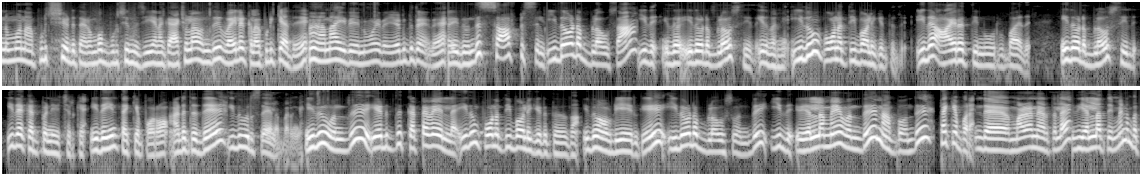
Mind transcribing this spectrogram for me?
என்னமோ நான் பிடிச்சி எடுத்தேன். ரொம்ப பிடிச்சிருந்துச்சு. எனக்கு ஆக்சுவலாக வந்து வயலட் கலர் பிடிக்காது. ஆனால் இது என்னமோ இதை எடுத்துட்டேன் இதை. இது வந்து சாஃப்ட் சில்க் இதோட பிளவுஸா இது இது இதோட பிளவுஸ் இது. இது பாருங்க. இதுவும் போன தீபாவளிக்கு எடுத்தது. இது ஆயிரத்தி நூறுரூபா இது. இதோட பிளவுஸ் இது. இதை கட் பண்ணி வச்சுருக்கேன். இதையும் தைக்க போகிறோம் அடுத்தது இது ஒரு சேலை பாருங்கள் இதுவும் வந்து எடுத்து கட்டவே இல்லை. இதுவும் போன தீபாவளிக்கு எடுத்தது தான் இதுவும் அப்படியே இருக்குது இதோட பிளவுஸ் வந்து இது. எல்லாமே வந்து நான் இப்போ வந்து தைக்க போகிறேன் இந்த மழை நேரத்தில் இது எல்லாத்தையுமே நம்ம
